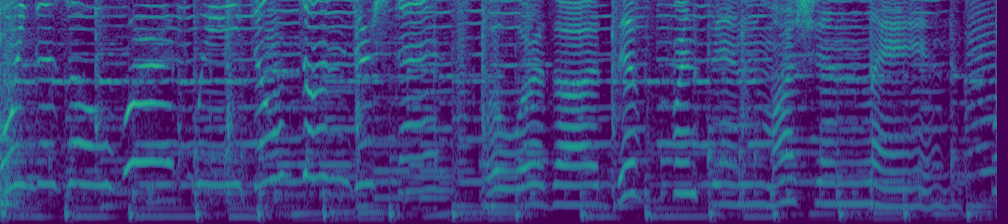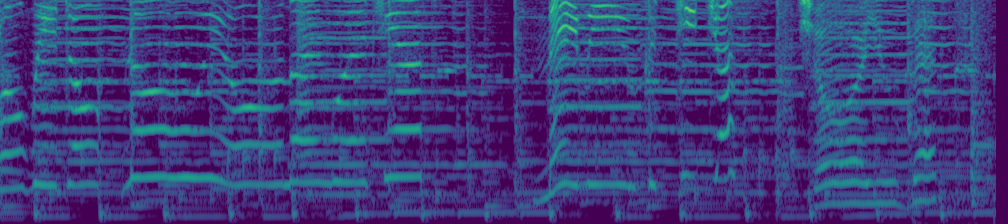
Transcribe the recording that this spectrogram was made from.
Boinga's a word we don't understand. Well, words are different in Martian land. Well, we don't know your language yet. Maybe you could teach us. Sure, you bet.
